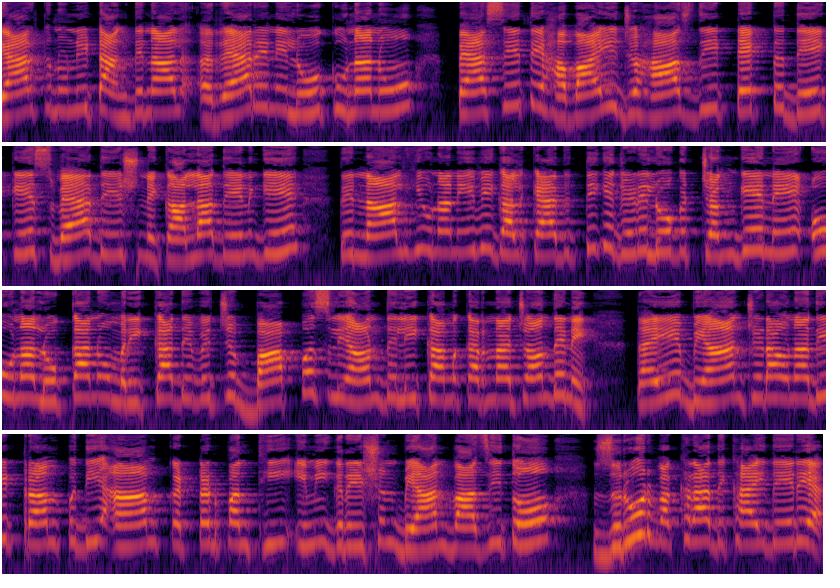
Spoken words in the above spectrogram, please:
ਗੈਰ ਕਾਨੂੰਨੀ ਢੰਗ ਦੇ ਨਾਲ ਰਹਿ ਰਹੇ ਨੇ ਲੋਕ, ਉਹਨਾਂ ਨੂੰ ਪੈਸੇ ਤੇ ਹਵਾਈ ਜਹਾਜ਼ ਦੀ ਟਿਕਟ ਦੇ ਕੇ ਸਵੈ ਦੇਸ਼ ਨਿਕਾਲਾ ਦੇਣਗੇ। ਤੇ ਨਾਲ ਹੀ ਉਹਨਾਂ ਨੇ ਇਹ ਵੀ ਗੱਲ ਕਹਿ ਦਿੱਤੀ ਕਿ ਜਿਹੜੇ ਲੋਕ ਚੰਗੇ ਨੇ, ਉਹ ਉਹਨਾਂ ਲੋਕਾਂ ਨੂੰ ਅਮਰੀਕਾ ਦੇ ਵਿੱਚ ਵਾਪਸ ਲਿਆਉਣ ਦੇ ਲਈ ਕੰਮ ਕਰਨਾ ਚਾਹੁੰਦੇ ਨੇ। ਤਾਂ ਇਹ ਬਿਆਨ ਜਿਹੜਾ ਉਹਨਾਂ ਦੀ ਟਰੰਪ ਦੀ ਆਮ ਕੱਟੜਪੰਥੀ ਇਮੀਗ੍ਰੇਸ਼ਨ ਬਿਆਨਬਾਜ਼ੀ ਤੋਂ ਜ਼ਰੂਰ ਵੱਖਰਾ ਦਿਖਾਈ ਦੇ ਰਿਹਾ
